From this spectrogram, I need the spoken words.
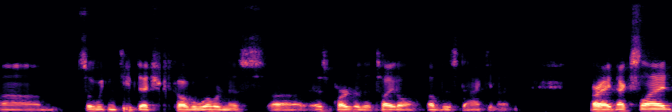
Um, so we can keep that Chicago wilderness uh, as part of the title of this document. All right, next slide.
